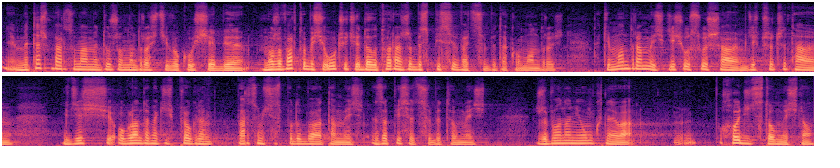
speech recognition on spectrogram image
My też bardzo mamy dużo mądrości wokół siebie. Może warto by się uczyć od autora, żeby spisywać sobie taką mądrość. Takie mądra myśl, gdzieś usłyszałem, gdzieś przeczytałem, gdzieś oglądam jakiś program, bardzo mi się spodobała ta myśl, zapisać sobie tę myśl, żeby ona nie umknęła. Chodzić z tą myślą,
